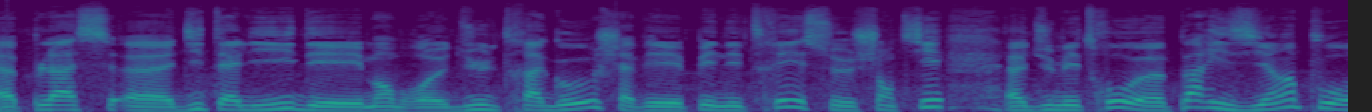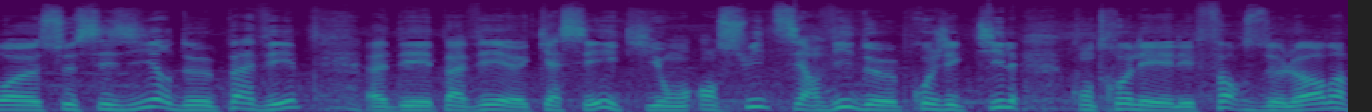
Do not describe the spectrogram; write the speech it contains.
euh, place euh, d'Italie, des membres d'ultra-gauche avaient pénétré ce chantier euh, du métro parisien pour se saisir de pavés, des pavés cassés et qui ont ensuite servi de projectiles contre les, forces de l'ordre.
